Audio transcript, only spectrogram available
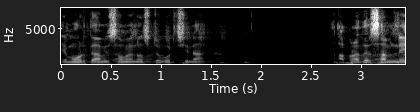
এই মুহূর্তে আমি সময় নষ্ট করছি না। আপনাদের সামনে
